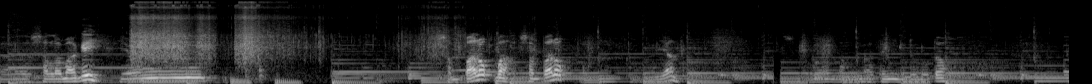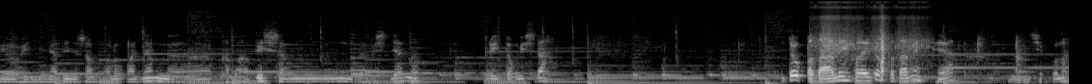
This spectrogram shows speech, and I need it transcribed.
Ah, salamagi. Yung sampalok ba? Sampalok. Yan. So, yan ang ating iluluto. Pero hindi natin yung sampalukan yan na kamatis ang dabis dyan at pritong isda. Ito, patani pala ito, patani. Ayan, naisip ko na.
